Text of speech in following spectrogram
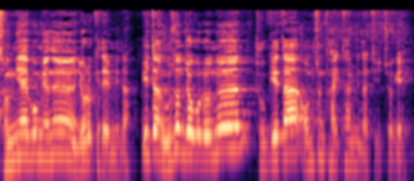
정리해 보면은 이렇게 됩니다. 일단 우선적으로는 두 개 다 엄청 타이트합니다. 뒤쪽에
